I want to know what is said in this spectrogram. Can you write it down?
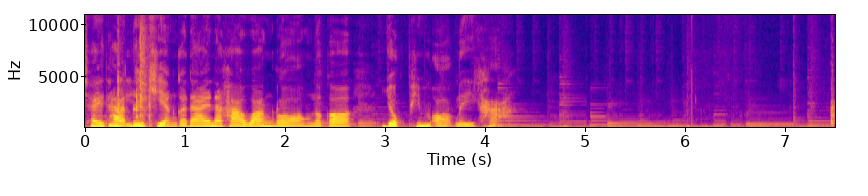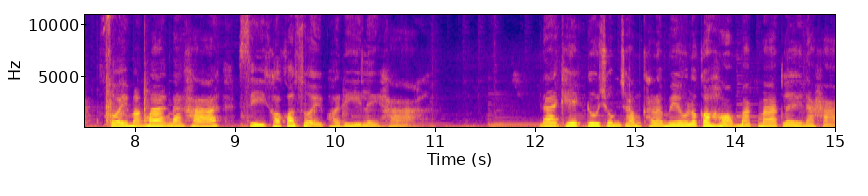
ใช้ถาดหรือเขียงก็ได้นะคะ วางรองแล้วก็ยกพิมพ์ออกเลยค่ะ สวยมากๆนะคะ สีเขาก็สวยพอดีเลยค่ะ หน้าเค้กดูชุ่มฉ่ำคาราเมลแล้วก็หอมมากๆเลยนะคะ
